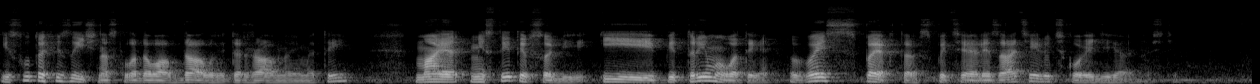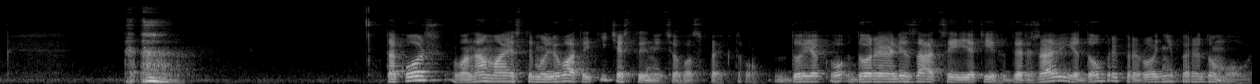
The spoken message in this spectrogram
і суто фізична складова вдалої державної мети має містити в собі і підтримувати весь спектр спеціалізації людської діяльності. Також вона має стимулювати ті частини цього спектру, до, яко, до реалізації яких в державі є добрі природні передумови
